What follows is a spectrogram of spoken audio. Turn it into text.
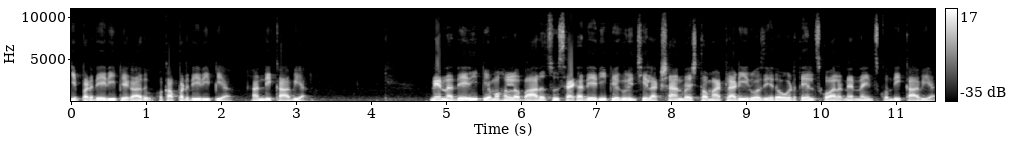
ఇప్పటి దేదీప్య కాదు ఒకప్పటి దేదీప్య అంది కావ్య. నిన్న దేదీప్య మొహంలో బాధ చూశాక దేదీప్య గురించి లక్ష అన్వేష్తో మాట్లాడి ఈరోజు ఏదో ఒకటి తేల్చుకోవాలని నిర్ణయించుకుంది కావ్య.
